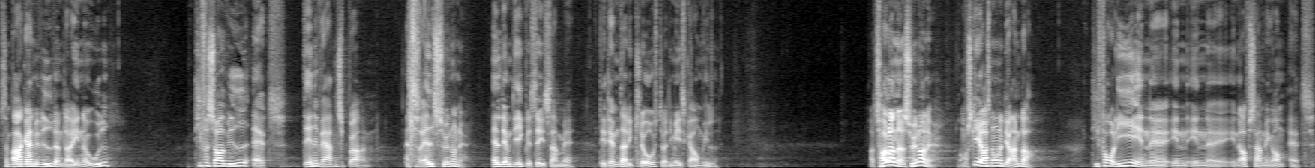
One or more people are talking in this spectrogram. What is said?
som bare gerne vil vide, hvem der er inde og ude, de får så at vide, at denne verdens børn, altså alle sønderne, alle dem, de ikke vil se sammen med, det er dem, der er de klogeste og de mest gavmilde. Og tollerne og sønderne, og måske også nogle af de andre, de får lige en, øh, en, en, øh, en opsamling om, at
